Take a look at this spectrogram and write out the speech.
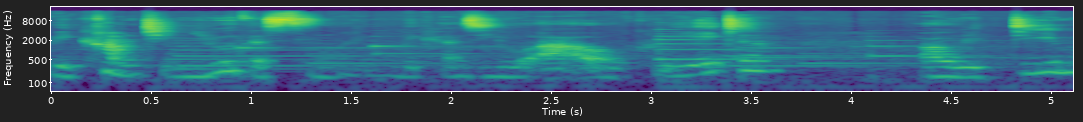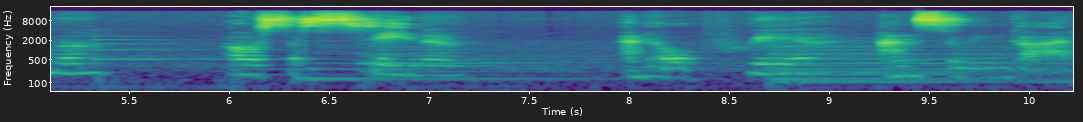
we come to you this morning because you are our creator, our redeemer, our sustainer, and our prayer answering God.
